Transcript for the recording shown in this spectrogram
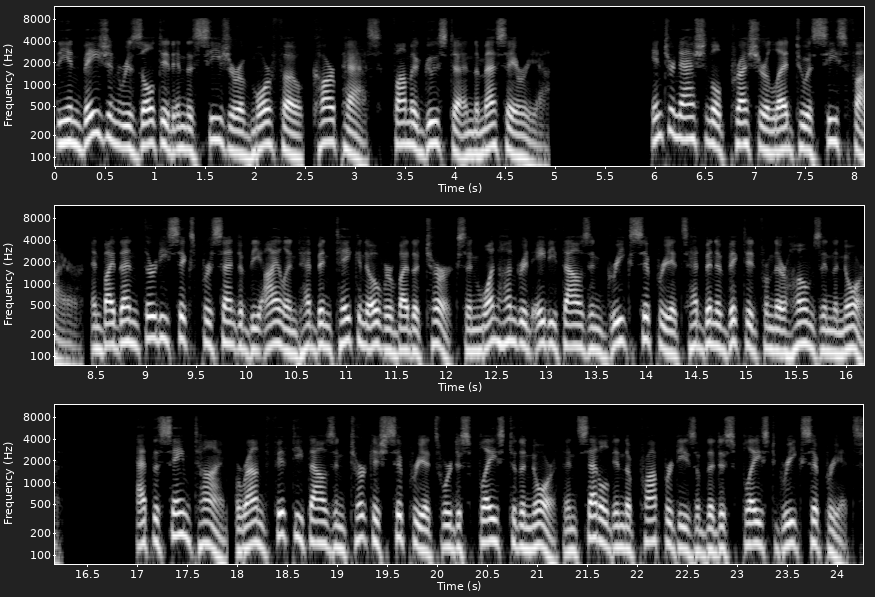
The invasion resulted in the seizure of Morphou, Karpas, Famagusta and the Messaria. International pressure led to a ceasefire, and by then 36% of the island had been taken over by the Turks and 180,000 Greek Cypriots had been evicted from their homes in the north. At the same time, around 50,000 Turkish Cypriots were displaced to the north and settled in the properties of the displaced Greek Cypriots.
